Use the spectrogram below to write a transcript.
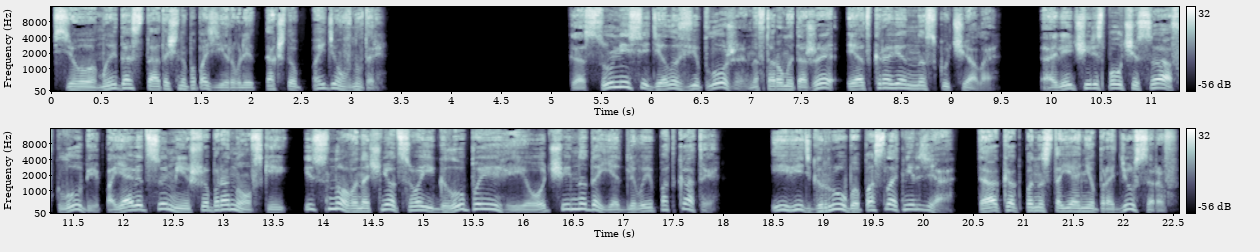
Все, мы достаточно попозировали, так что пойдем внутрь». Касуми сидела в вип-ложе на втором этаже и откровенно скучала. А ведь через полчаса в клубе появится Миша Барановский и снова начнет свои глупые и очень надоедливые подкаты. И ведь грубо послать нельзя, так как по настоянию продюсеров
